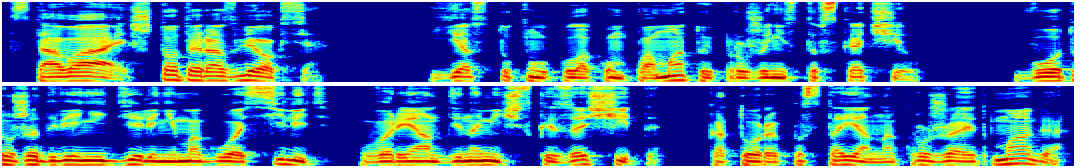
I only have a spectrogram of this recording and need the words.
«Вставай! Что ты разлегся?» Я стукнул кулаком по мату и пружинисто вскочил. Вот уже две недели не могу осилить вариант динамической защиты, которая постоянно окружает мага,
